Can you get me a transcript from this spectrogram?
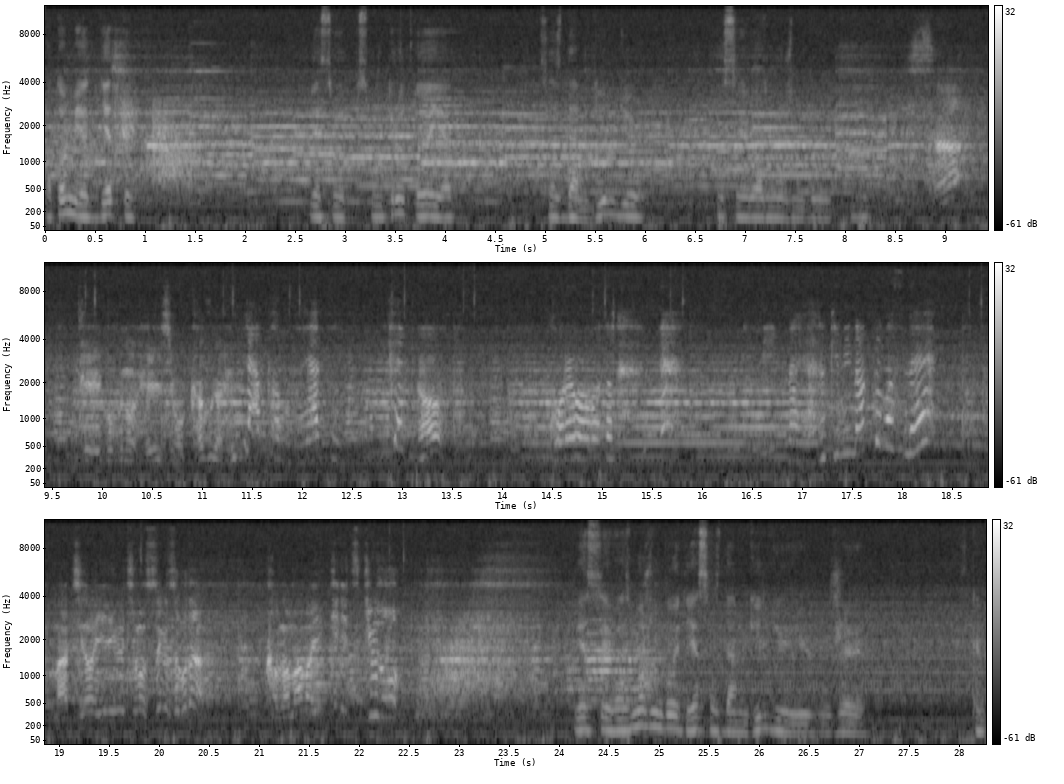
Потом я где-то, если вот посмотрю, то я создам гильдию, если возможно будет. これは私みんなやる気になってますね町の入り口もすぐそこだこのまま一気に突っ切るぞ Если возможно будет, я создам гильдию и уже в, ком-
